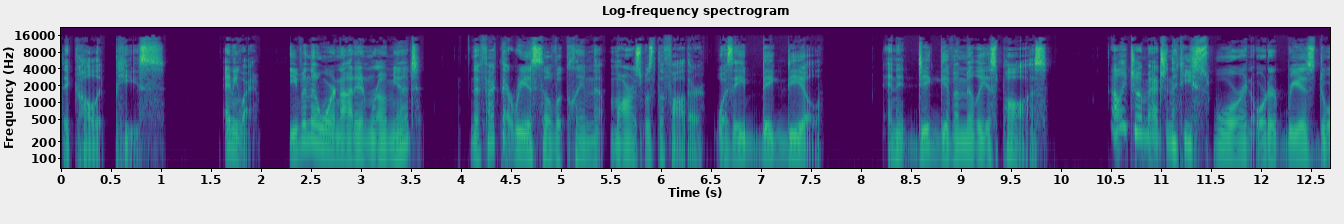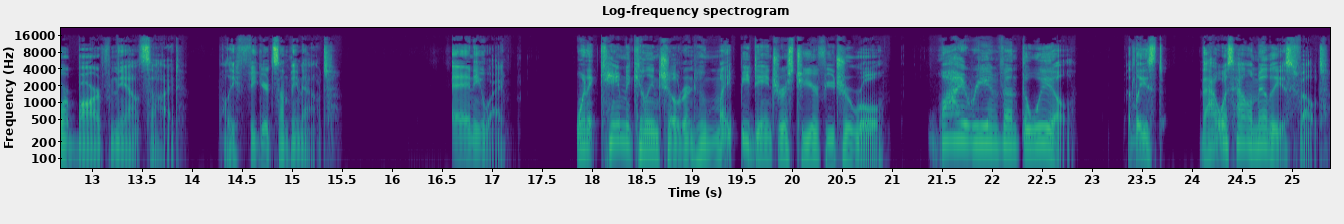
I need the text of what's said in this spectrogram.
they call it peace. Anyway, even though we're not in Rome yet, the fact that Rhea Silva claimed that Mars was the father was a big deal, and it did give Emilius pause. I like to imagine that he swore and ordered Rhea's door barred from the outside while he figured something out. Anyway, when it came to killing children who might be dangerous to your future rule, why reinvent the wheel? At least, that was how Emilius felt.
